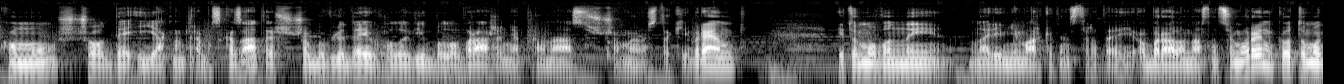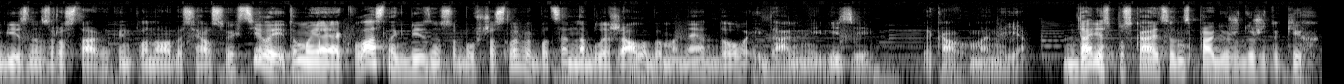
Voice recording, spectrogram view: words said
кому, що, де і як нам треба сказати, щоб в людей в голові було враження про нас, що ми ось такий бренд, І тому вони на рівні маркетинг стратегії обирали нас на цьому ринку, тому бізнес зростав, як він планував досягав своїх цілей. І тому я, як власник бізнесу, був щасливий, бо це наближало би мене до ідеальної візії, яка у мене є. Далі спускаються насправді вже дуже таких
